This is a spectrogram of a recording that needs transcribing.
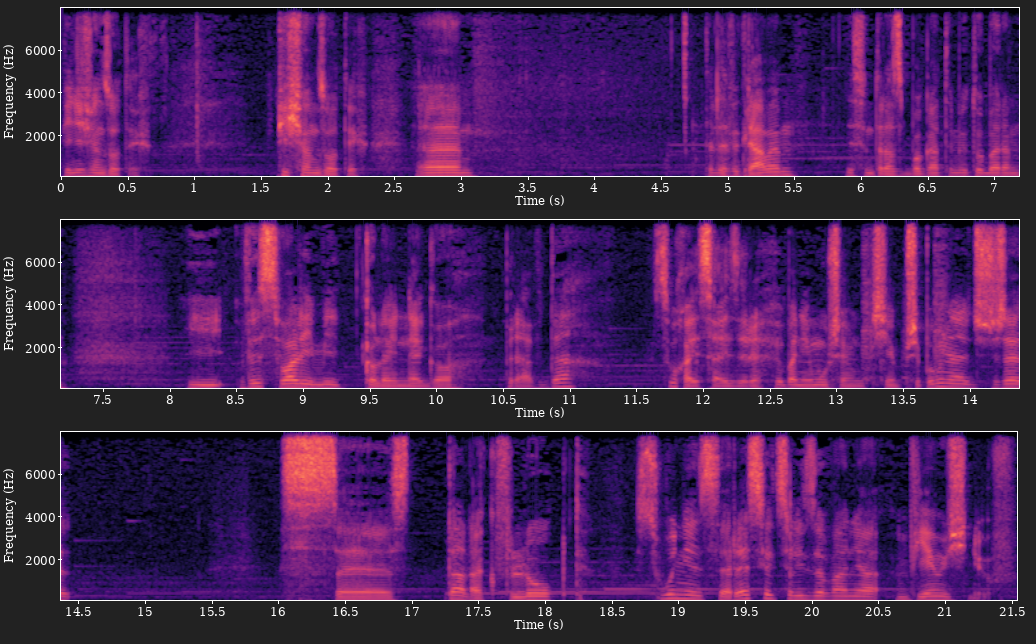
50 złotych. 50 zł. Tyle wygrałem. Jestem teraz bogatym youtuberem. I wysłali mi kolejnego, prawda? Słuchaj, Sizer, chyba nie muszę ci przypominać, że Stalak Flucht słynie z resocjalizowania więźniów,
